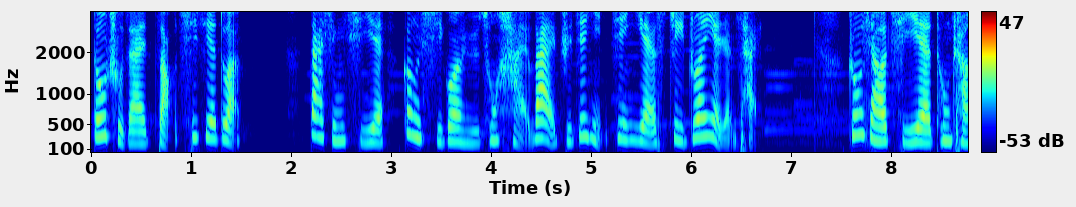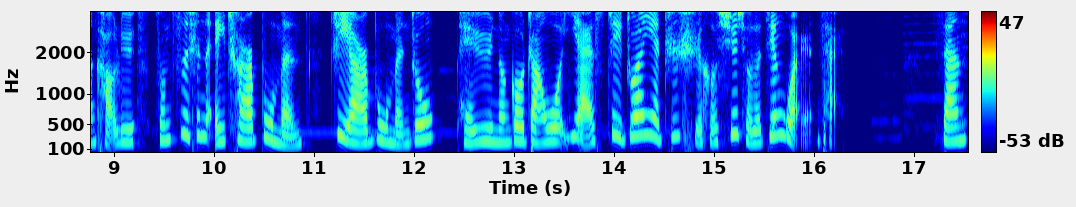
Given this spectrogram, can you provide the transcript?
都处在早期阶段。大型企业更习惯于从海外直接引进 ESG 专业人才，中小企业通常考虑从自身的 HR 部门、GR 部门中培育能够掌握 ESG 专业知识和需求的监管人才。三、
